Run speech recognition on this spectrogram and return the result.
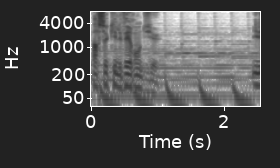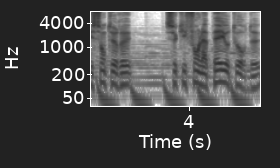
parce qu'ils verront Dieu. Ils sont heureux, ceux qui font la paix autour d'eux,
